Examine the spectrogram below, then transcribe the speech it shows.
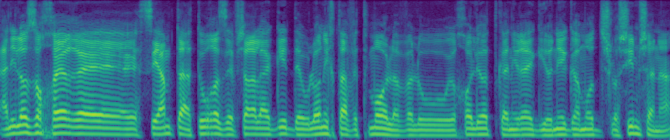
אני לא זוכר, אה, סיימת הטור הזה, אפשר להגיד, הוא לא נכתב אתמול, אבל הוא יכול להיות כנראה הגיוני גם עוד 30 שנה.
